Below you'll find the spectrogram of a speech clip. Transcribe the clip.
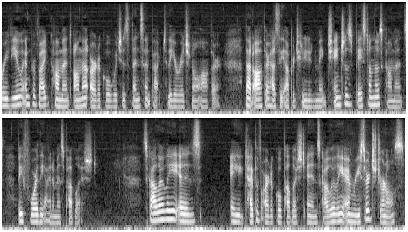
review and provide comment on that article, which is then sent back to the original author. That author has the opportunity to make changes based on those comments, before the item is published. Scholarly is a type of article published in scholarly and research journals,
